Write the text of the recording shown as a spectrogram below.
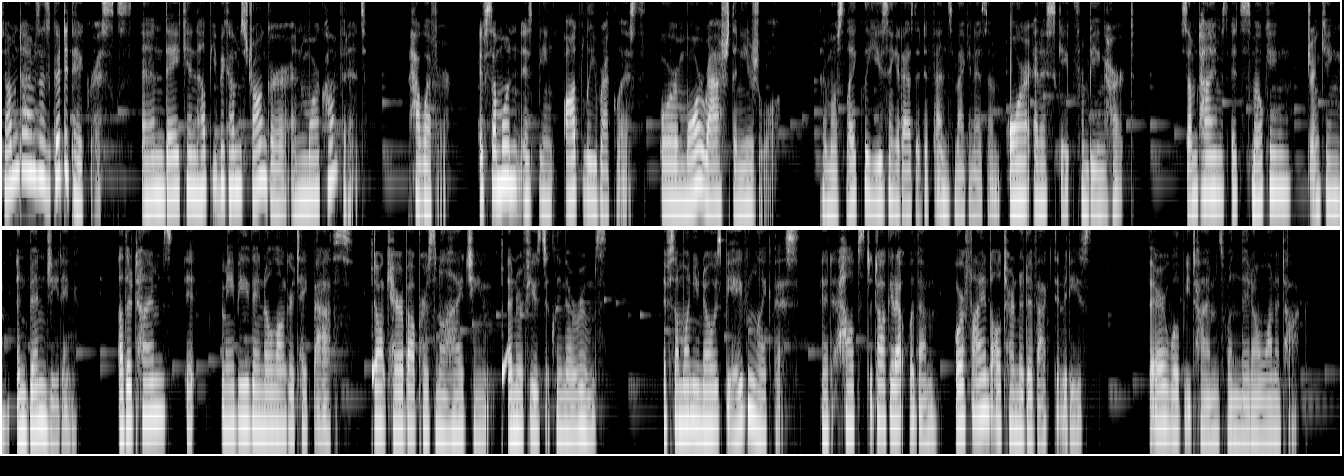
Sometimes it's good to take risks and they can help you become stronger and more confident. However, if someone is being oddly reckless or more rash than usual, they're most likely using it as a defense mechanism or an escape from being hurt. Sometimes it's smoking, drinking, and binge eating. Other times, it maybe they no longer take baths, don't care about personal hygiene, and refuse to clean their rooms. If someone you know is behaving like this, it helps to talk it out with them or find alternative activities. There will be times when they don't wanna talk.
